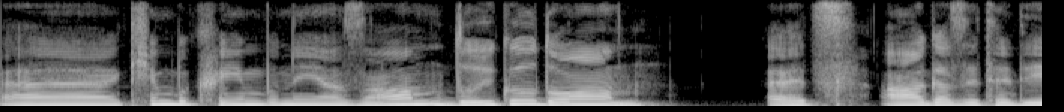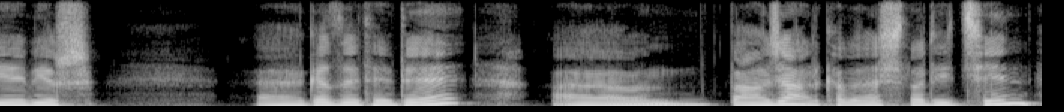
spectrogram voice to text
Ee, kim bakayım bunu yazan? Duygu Doğan. Evet A Gazete diye bir e, gazetede e, dağcı arkadaşlar için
